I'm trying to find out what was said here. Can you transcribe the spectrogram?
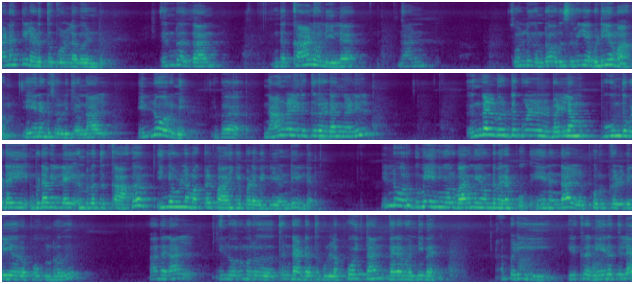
கணக்கில் எடுத்துக்கொள்ள வேண்டும் என்றதுதான் இந்த காணொளியில் நான் சொல்லுகின்ற ஒரு சிறிய விடயமாகும். ஏனென்று சொல்லி சொன்னால் எல்லோருமே இப்போ நாங்கள் இருக்கிற இடங்களில் எங்கள் வீட்டுக்குள் வெள்ளம் பூந்து விட விடவில்லை என்றதுக்காக இங்கே உள்ள மக்கள் பாதிக்கப்படவில்லை என்று இல்லை. எல்லோருக்குமே இனி ஒரு வறுமை ஒன்று வரப்போகுது. ஏனென்றால் பொருட்கள் வெளியேற போகின்றது அதனால் எல்லோரும் ஒரு திண்டாட்டத்துக்குள்ளே போய்த்தான் வர வேண்டி வரும். அப்படி இருக்கிற நேரத்தில்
